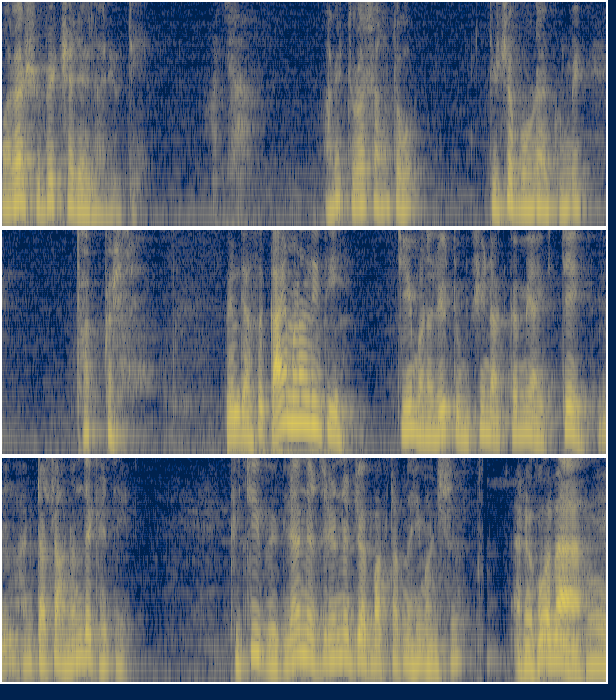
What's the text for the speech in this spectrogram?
मला शुभेच्छा द्यायला आली होती. अच्छा. आणि तुला सांगतो तिचं बोलणं ऐकून मी थक्क झालो. म्हणजे असं काय म्हणाली ती? ती म्हणाली तुमची नाटकं मी ऐकते आणि त्याचा आनंद घेते. किती वेगळ्या नजरेनं जग बघतात नाही माणसं. अरे हो ना. हो.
